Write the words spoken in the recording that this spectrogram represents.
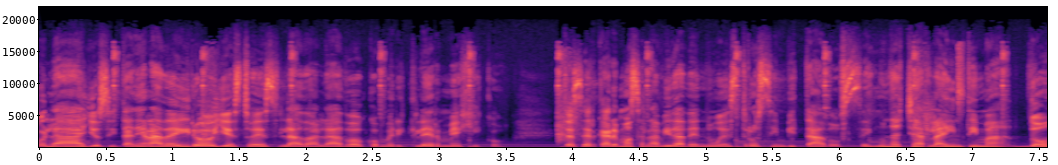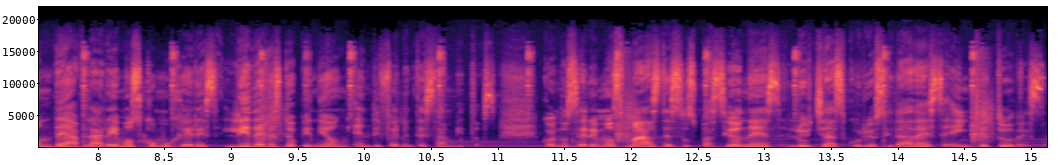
Hola, yo soy Tania Ladeiro y esto es Lado a Lado con Mericler México. Te acercaremos a la vida de nuestros invitados en una charla íntima donde hablaremos con mujeres líderes de opinión en diferentes ámbitos. Conoceremos más de sus pasiones, luchas, curiosidades e inquietudes.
